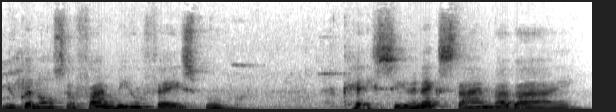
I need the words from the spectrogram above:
You can also find me on Facebook. Okay, see you next time. Bye bye.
